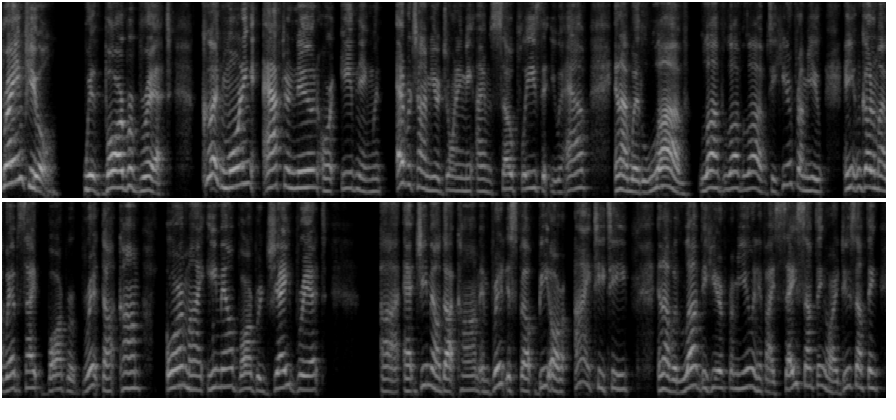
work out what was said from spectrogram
Brain Fuel with Barbara Britt. Good morning, afternoon, or evening, whenever time you're joining me. I am so pleased that you have, and I would love, love, love, love to hear from you. And you can go to my website, barbarabritt.com, or my email, barbarajbritt uh, at gmail.com. And Britt is spelled B R I T T. And I would love to hear from you. And if I say something or I do something,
